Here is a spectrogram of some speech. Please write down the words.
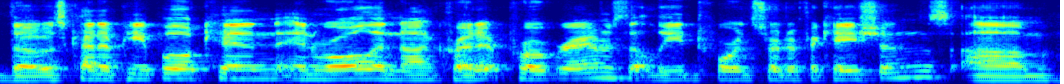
those kind of people can enroll in non-credit programs that lead towards certifications. Um,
